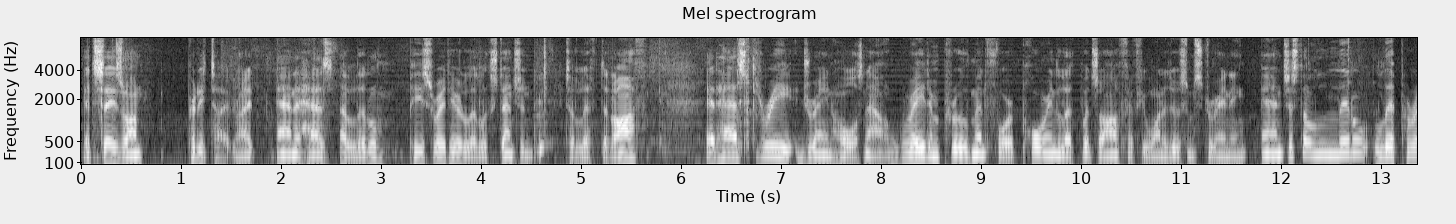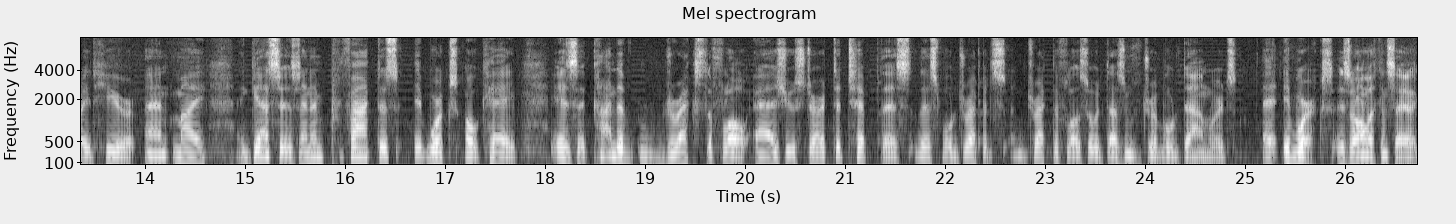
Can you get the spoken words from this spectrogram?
It stays on pretty tight, right? And it has a little piece right here, a little extension to lift it off. It has three drain holes now. Great improvement for pouring liquids off if you want to do some straining. And just a little lip right here. And my guess is, and in practice it works okay, is it kind of directs the flow. As you start to tip this, this will direct, its, direct the flow so it doesn't dribble downwards it works is all I can say.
